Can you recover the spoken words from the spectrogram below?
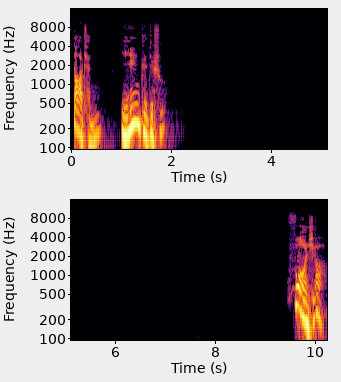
大臣严格的说。放下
